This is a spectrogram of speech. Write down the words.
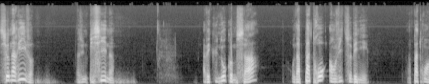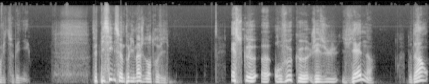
Si on arrive dans une piscine avec une eau comme ça, on n'a pas trop envie de se baigner. On n'a pas trop envie de se baigner. Cette piscine, c'est un peu l'image de notre vie. Est-ce qu'on euh, veut que Jésus y vienne dedans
